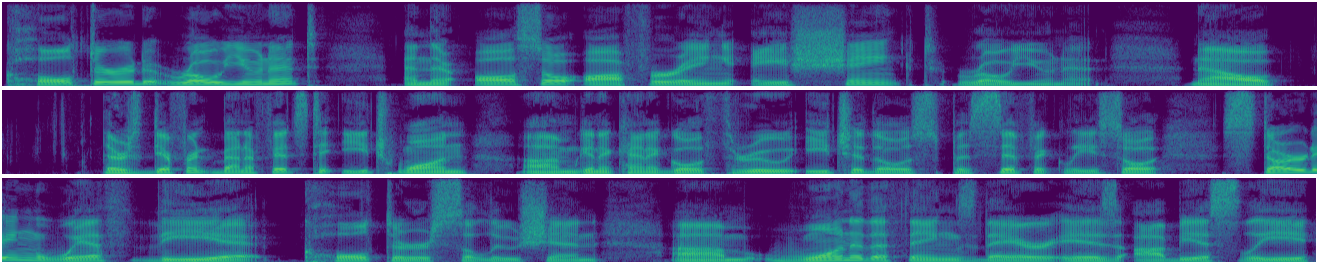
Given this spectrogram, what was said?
coultered row unit and they're also offering a shanked row unit. Now, There's different benefits to each one. I'm going to kind of go through each of those specifically. So, starting with the Coulter solution. Um, one of the things there is obviously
